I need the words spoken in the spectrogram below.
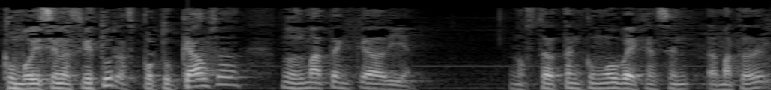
Como dicen las escrituras, por tu causa nos matan cada día. Nos tratan como ovejas en la matadera.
